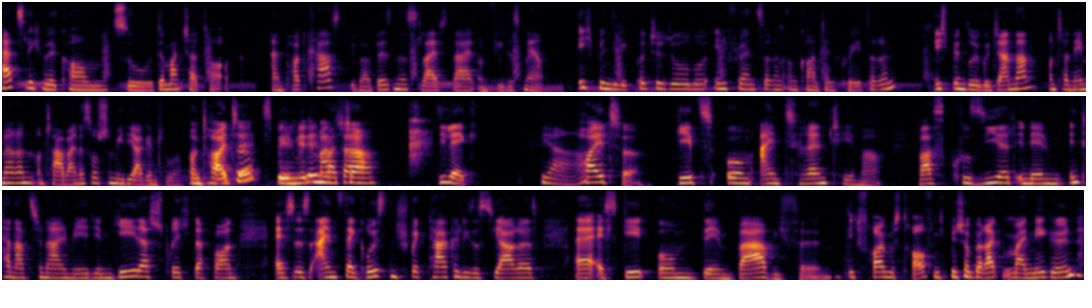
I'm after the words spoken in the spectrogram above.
Herzlich willkommen zu The Matcha Talk. Ein Podcast über Business, Lifestyle und vieles mehr. Ich bin Dilik Pucciolo, Influencerin und Content Creatorin. Ich bin Dulgu Jandan, Unternehmerin und habe eine Social Media Agentur. Und, und heute spielen wir den Matcha. Dilek. Ja. Heute geht es um ein Trendthema was kursiert in den internationalen Medien. Jeder spricht davon. Es ist eins der größten Spektakel dieses Jahres. Äh, es geht um den Barbie-Film. Ich freue mich drauf und ich bin schon bereit mit meinen Nägeln.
